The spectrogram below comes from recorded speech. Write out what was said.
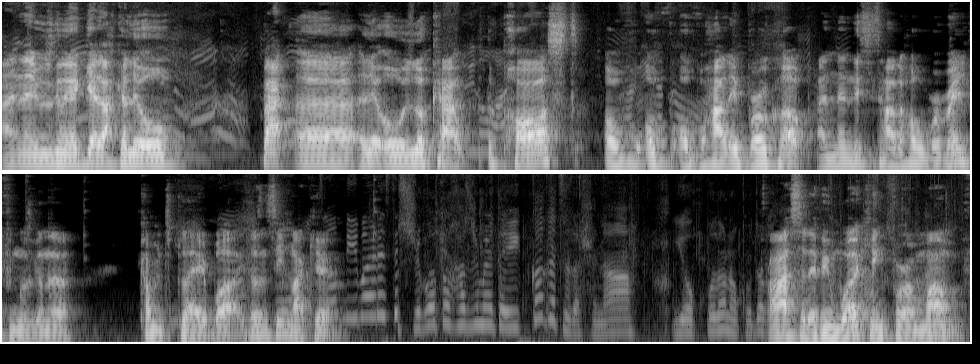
and then he was gonna get like a little back uh, a little look at the past of, of, of how they broke up and then this is how the whole revenge thing was gonna come into play, but it doesn't seem like it. Ah, so they've been working for a month.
